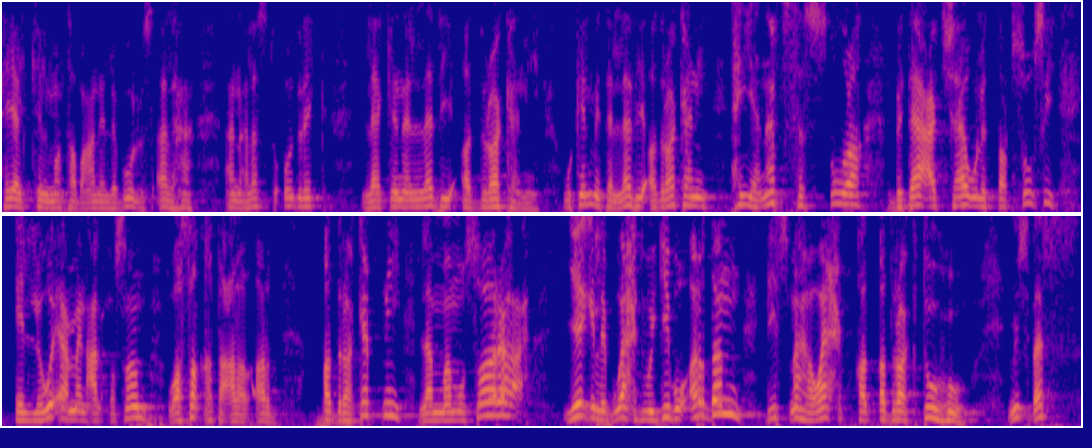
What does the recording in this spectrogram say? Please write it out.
هي الكلمة طبعا اللي بولس قالها أنا لست أدرك لكن الذي أدركني. وكلمة الذي أدركني هي نفس الصورة بتاعت شاول الطرسوسي اللي وقع من على الحصان وسقط على الأرض. أدركتني لما مصارع يغلب واحد ويجيبه أرضا دي اسمها واحد قد أدركته. مش بس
